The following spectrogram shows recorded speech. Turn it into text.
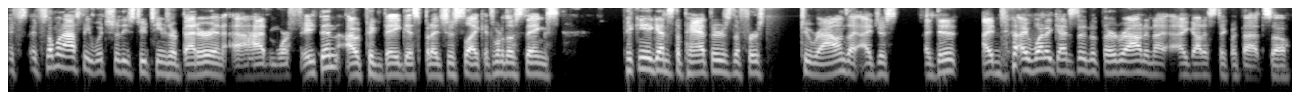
if if someone asked me which of these two teams are better and I had more faith in, I would pick Vegas. But it's just like it's one of those things picking against the Panthers the first two rounds, I, I just I did it. I, I went against it in the third round, and I, I got to stick with that. So,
